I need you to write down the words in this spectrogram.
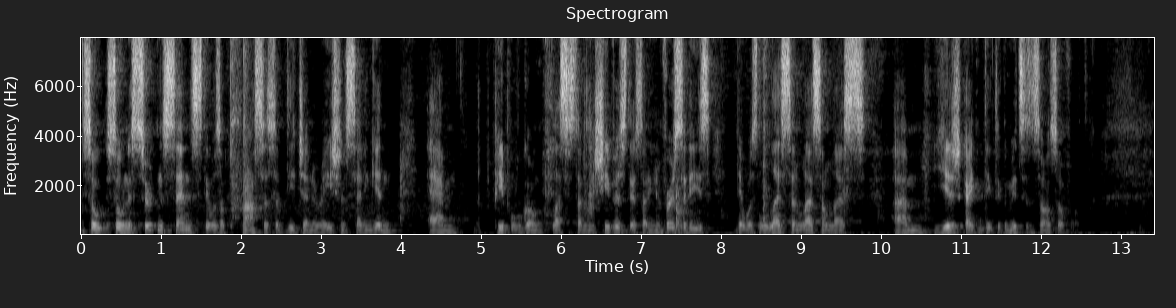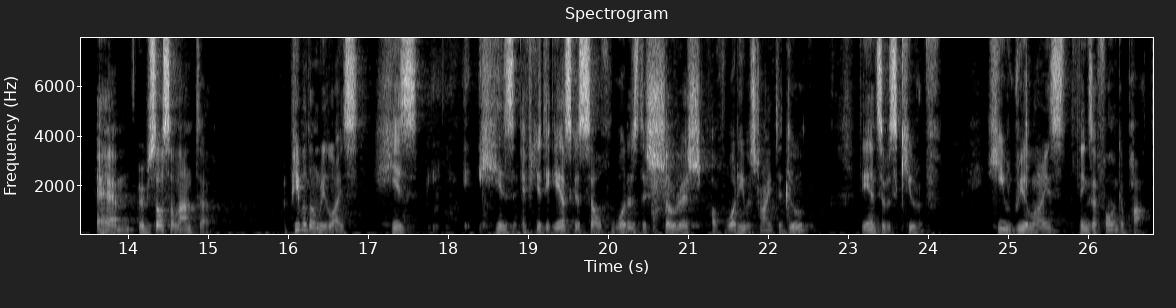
so so in a certain sense there was a process of degeneration setting in. Um, people were going less to study yeshivas, they're studying universities. There was less and less and less um, Yiddishkeit and Diktik and so on and so forth. Um, Rabbi Sol Salanta, people don't realize his his, if you to ask yourself, what is the shoresh of what he was trying to do? The answer was kiruv. He realized things are falling apart.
